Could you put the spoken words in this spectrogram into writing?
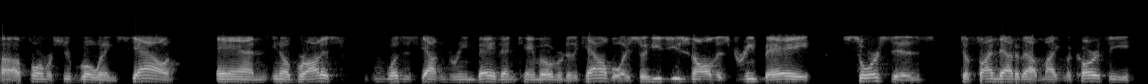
a, a former Super Bowl winning scout. And, you know, Broaddus was a scout in Green Bay, then came over to the Cowboys. So he's using all of his Green Bay sources to find out about Mike McCarthy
